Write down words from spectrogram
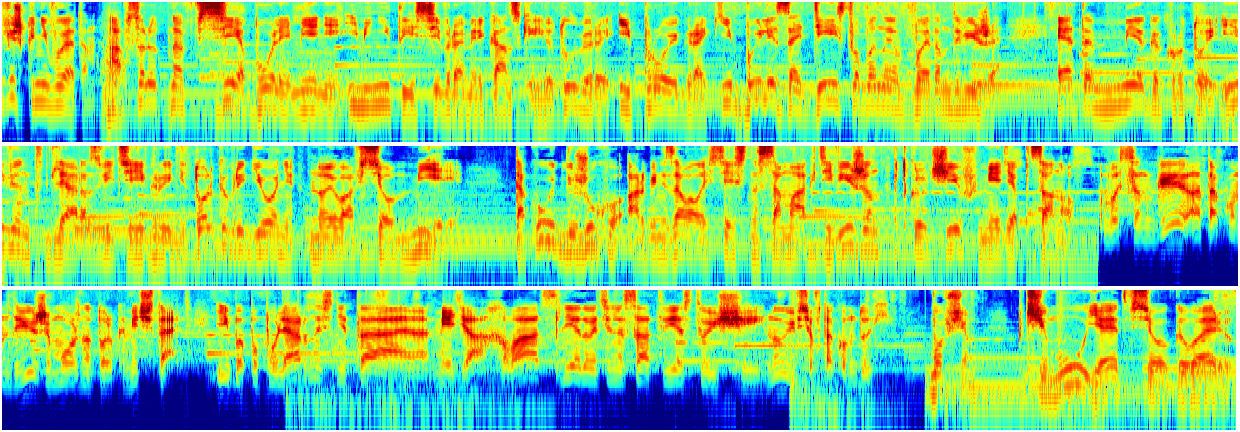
фишка не в этом. Абсолютно все более-менее именитые североамериканские ютуберы и проигроки были задействованы в этом движе. Это мега крутой ивент для развития игры не только в регионе, но и во всем мире. Такую движуху организовала, естественно, сама Activision, подключив медиа-пацанов. В СНГ о таком движе можно только мечтать, ибо популярность не та, медиа-охват, следовательно, соответствующий, ну и все в таком духе. В общем, к чему я это все говорю?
